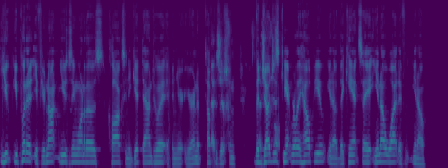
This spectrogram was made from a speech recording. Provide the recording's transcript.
you you put it if you're not using one of those clocks and you get down to it and you're you're in a tough That's your- position the judges can't really help you you know they can't say you know what if you know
